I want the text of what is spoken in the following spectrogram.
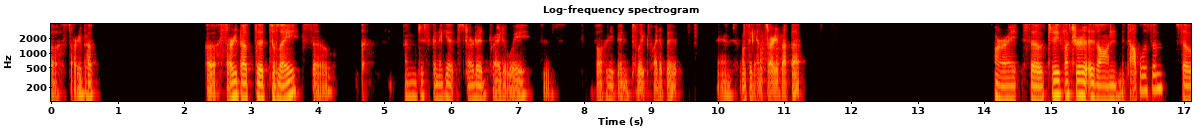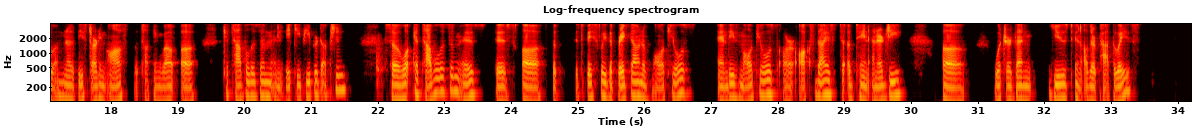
Uh, sorry about uh, sorry about the delay. So I'm just gonna get started right away since I've already been delayed quite a bit. And once again, sorry about that. All right, so today's lecture is on metabolism. So I'm gonna be starting off with talking about uh, catabolism and ATP production. So what catabolism is, is uh, the, it's basically the breakdown of molecules and these molecules are oxidized to obtain energy, uh, which are then used in other pathways.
